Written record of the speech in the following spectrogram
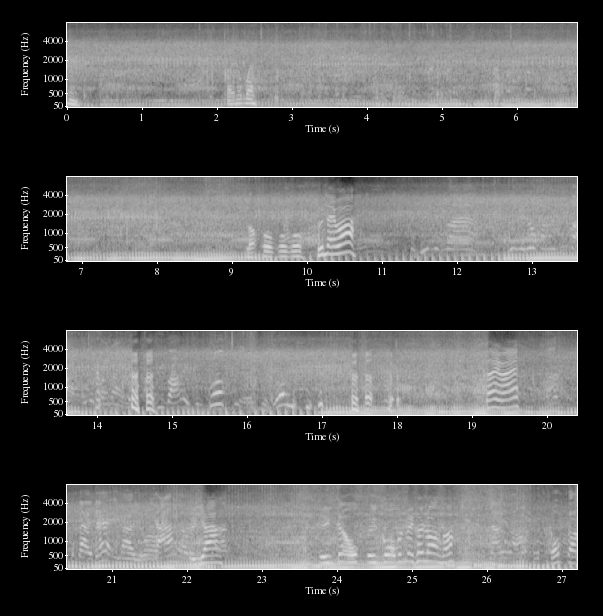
อืมใส่ลงไปลองโอกโอกโอกขึ้นไหนวะ ได้ไหมได้ได้ได้อยู่ยางอึ่งย่างอึ่งกระอกอึ่งโกมันไม่ค่อยร้องเนาะยางเอาครบเกา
